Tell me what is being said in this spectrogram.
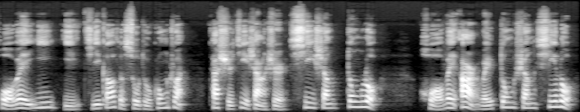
火卫一以极高的速度公转，它实际上是西升东落。火卫二为东升西落，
